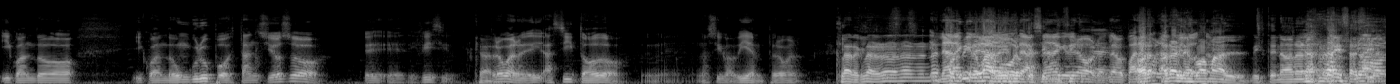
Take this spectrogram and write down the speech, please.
Y cuando, y cuando un grupo está ansioso, es, es difícil. Claro. Pero bueno, y así todo eh, nos iba bien, pero bueno. Claro, claro, no, no, no, nada por que ver ahora, que nada que ver ahora, claro. Ahora, les va mal, ¿viste? No, no, no, no es así. No,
